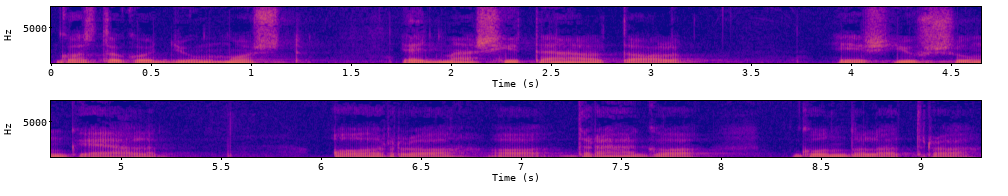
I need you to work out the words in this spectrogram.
gazdagodjunk most egymás hite által, és jussunk el arra a drága gondolatra,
